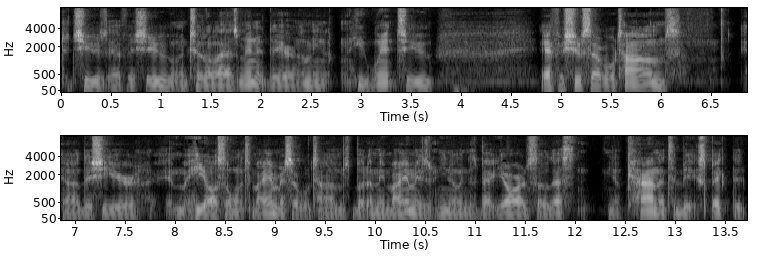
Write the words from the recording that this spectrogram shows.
to choose FSU until the last minute there. I mean, he went to FSU several times uh, this year. He also went to Miami several times, but I mean, Miami's, you know, in his backyard. So that's, you know, kind of to be expected,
